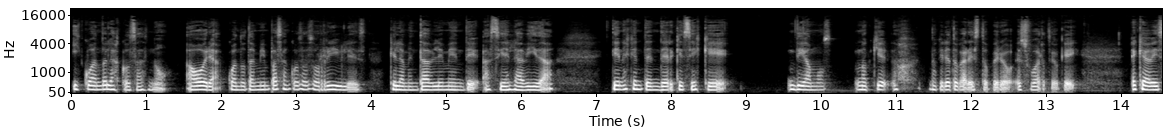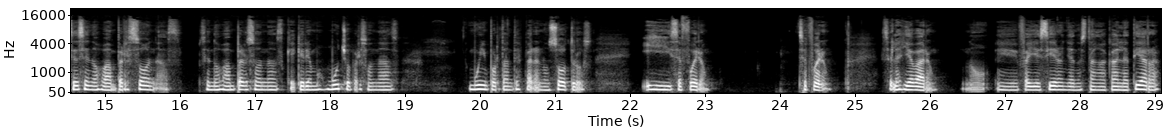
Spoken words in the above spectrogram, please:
y cuando las cosas no. Ahora, cuando también pasan cosas horribles, que lamentablemente así es la vida, tienes que entender que si es que, digamos, no quiero, no quería tocar esto, pero es fuerte, ¿ok? Es que a veces se nos van personas, se nos van personas que queremos mucho, personas muy importantes para nosotros, y se fueron, se fueron, se las llevaron, ¿no? Eh, fallecieron, ya no están acá en la tierra.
